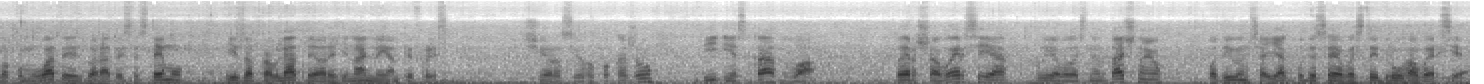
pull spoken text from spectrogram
вакуумувати, збирати систему і заправляти оригінальний антифриз. Ще раз його покажу. BSK 2. Перша версія виявилась невдачною. Подивимося, як буде себе вести друга версія.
